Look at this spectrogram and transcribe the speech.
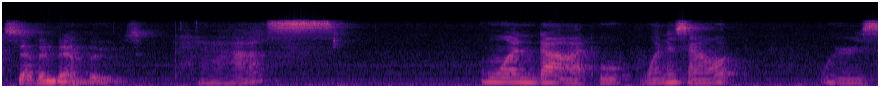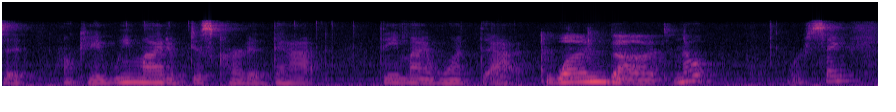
Seven bamboos. Pass. One dot. Oh, one is out. Where is it? Okay, we might have discarded that. They might want that. One dot. Nope, we're safe.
